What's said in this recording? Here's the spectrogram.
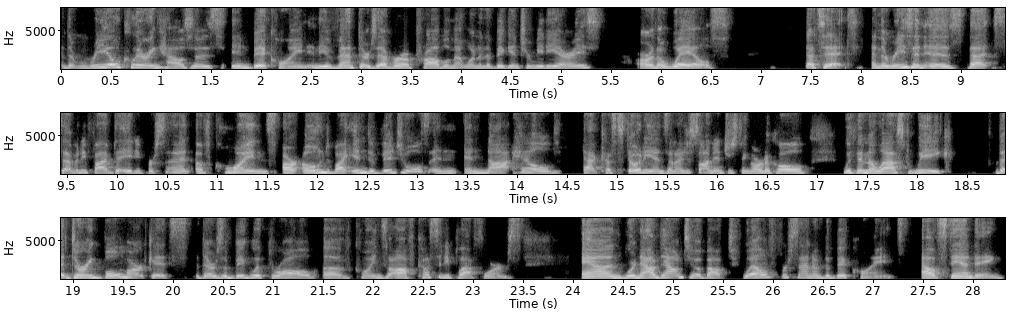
the real clearinghouses in Bitcoin, in the event there's ever a problem at one of the big intermediaries, are the whales that's it. And the reason is that 75 to 80% of coins are owned by individuals and, and not held at custodians. And I just saw an interesting article within the last week that during bull markets, there's a big withdrawal of coins off custody platforms. And we're now down to about 12% of the Bitcoins outstanding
